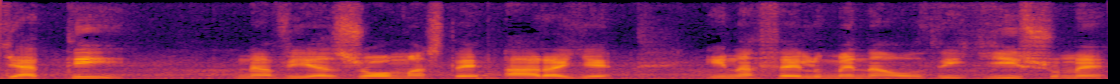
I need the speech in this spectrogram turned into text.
Γιατί να βιαζόμαστε άραγε ή να θέλουμε να οδηγήσουμε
